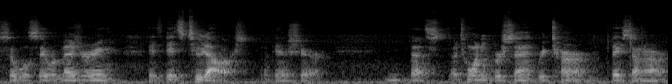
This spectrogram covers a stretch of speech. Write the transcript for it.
So we'll say we're measuring it, it's two dollars, okay, a share. That's a twenty percent return based on our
